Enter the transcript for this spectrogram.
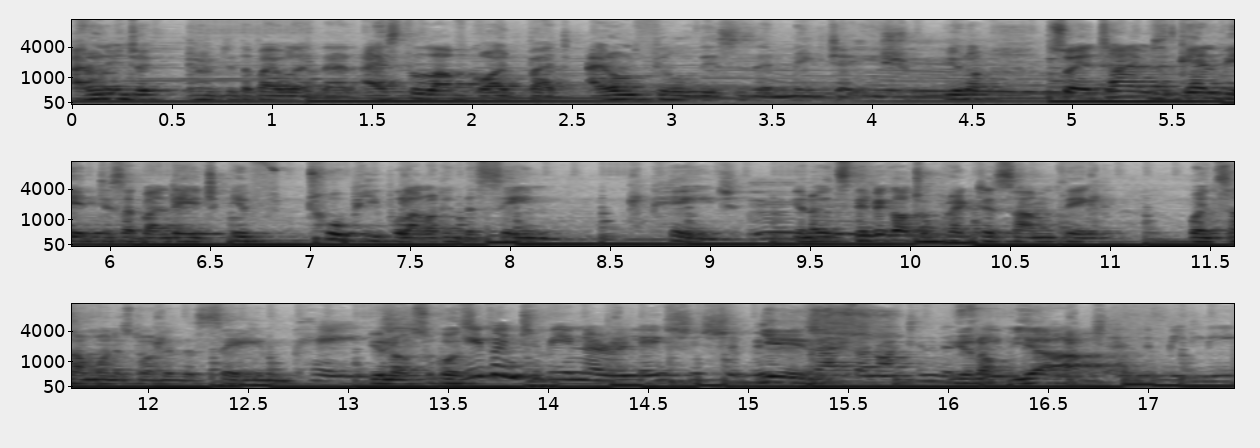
I don't interpret the Bible like that. I still love God, but I don't feel this is a major issue, you know. So at times it can be a disadvantage if two people are not in the same page. You know, it's difficult to practice something when someone is not in the same page. You know, so because even to be in a relationship if you guys are not in the You know, same yeah. page and the beliefs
